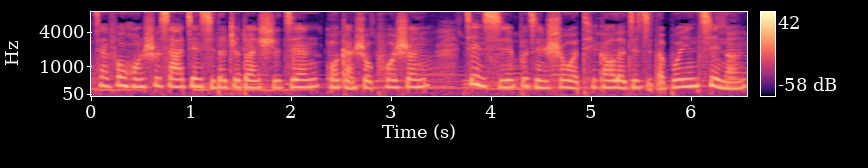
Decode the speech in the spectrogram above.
在凤凰树下见习的这段时间，我感受颇深。见习不仅使我提高了自己的播音技能，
